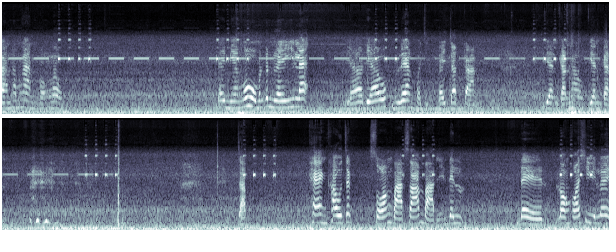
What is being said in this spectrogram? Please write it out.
การทำงานของเรา ได้เมียโง่มันก็เหนื่อยอย่างนี้แหละ เดี๋ยวเดี๋ยวมือแรงขอจิไปจัดการเปลี่ยนกันเท่าเปลี่ยนกัน จับแทงเขาจะสองบาทสามบาทนี่ได้ได้ลองขอชีวิตเลย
